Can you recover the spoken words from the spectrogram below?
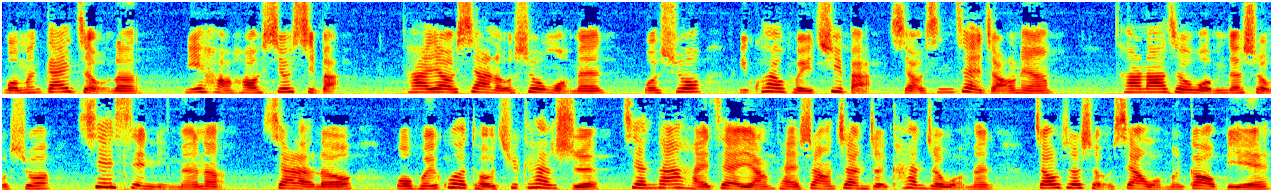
我们该走了，你好好休息吧。”她要下楼送我们，我说：“你快回去吧，小心再着凉。”她拉着我们的手说：“谢谢你们了。”下了楼，我回过头去看时，见她还在阳台上站着看着我们，招着手向我们告别。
